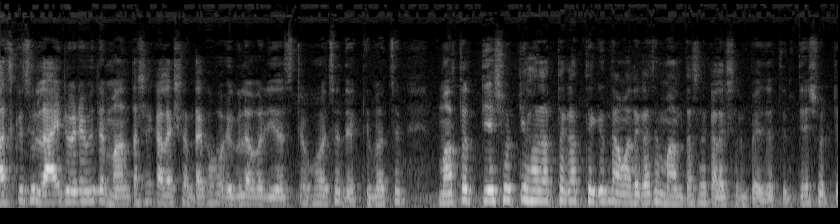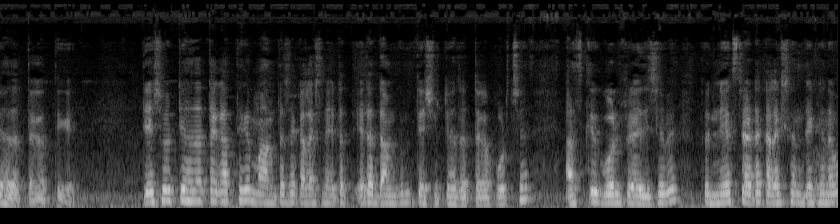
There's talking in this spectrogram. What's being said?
আজ কিছু লাইট ওয়েটের ভিতরে মান্তাসা কালেকশন দেখাবো। এগুলো আবার রিস্টক হয়েছে, দেখতে পাচ্ছেন। মাত্র তেষট্টি হাজার টাকার থেকে কিন্তু আমাদের কাছে মান্তাসা কালেকশন পেয়ে যাচ্ছে তেষট্টি হাজার টাকার থেকে। তেষট্টি হাজার টাকার থেকে মান্তাসা কালেকশন এটা এটার দাম কিন্তু তেষট্টি হাজার টাকা পড়ছে আজকের গোল্ড প্রাইস হিসেবে। তো নেক্সট একটা কালেকশন দেখে নেব।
